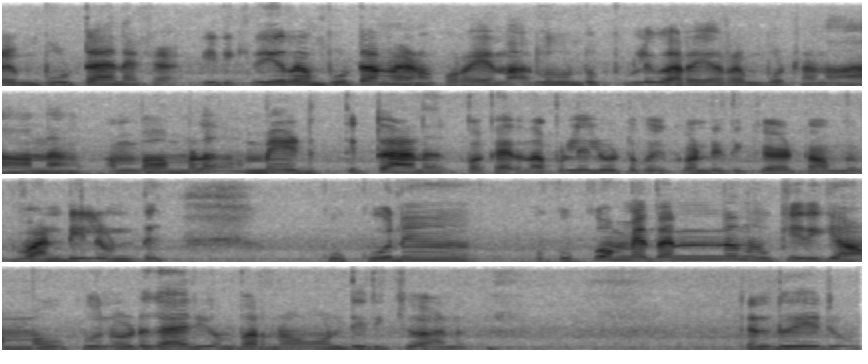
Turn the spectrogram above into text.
റംബൂട്ടാനൊക്കെ ഇരിക്കുന്നത് ഈ റംബൂട്ടാൻ വേണം? കുറേ നാൾ കൊണ്ട് പുള്ളി പറയുക റംബൂട്ടാണ് ആ അമ്മ നമ്മൾ അമ്മ എടുത്തിട്ടാണ് ഇപ്പോൾ കരുനാപ്പള്ളിയിലോട്ട് പോയിക്കൊണ്ടിരിക്കുക കേട്ടോ. അമ്മ ഇപ്പോൾ വണ്ടിയിലുണ്ട്. കുക്കുവിന് കുക്കു അമ്മയെ തന്നെ നോക്കിയിരിക്കുക. അമ്മ കുക്കുവിനോട് കാര്യവും പറഞ്ഞുകൊണ്ടിരിക്കുവാണ് രണ്ടുപേരും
